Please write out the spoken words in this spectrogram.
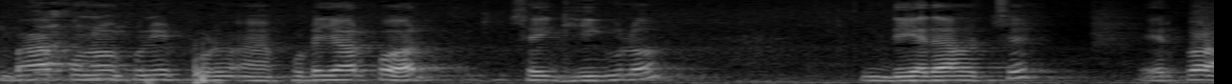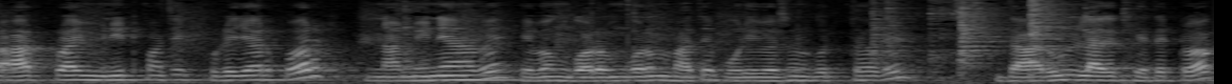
বা পনেরো মিনিট ফুট- ফুটে যাওয়ার পর সেই ঘিগুলো দিয়ে দেওয়া হচ্ছে। এরপর আর প্রায় মিনিট পাঁচেক ফুটে যাওয়ার পর নামিয়ে নেওয়া হবে এবং গরম গরম ভাতে পরিবেশন করতে হবে। দারুণ লাগে খেতে টক।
